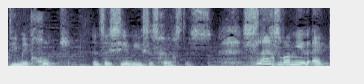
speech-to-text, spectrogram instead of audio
die met God in sy seun Jesus Christus. Slegs wanneer ek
